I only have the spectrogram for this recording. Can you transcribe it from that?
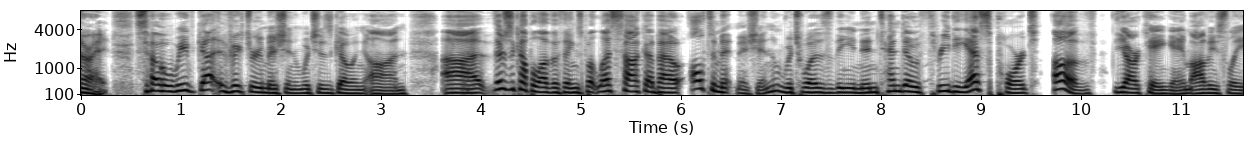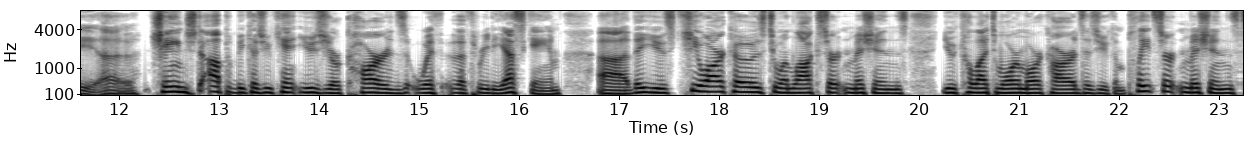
All right. So we've got Victory Mission, which is going on. Uh, there's a couple other things, but let's talk about Ultimate Mission, which was the Nintendo 3DS port of the arcade game. Obviously, uh, changed up because you can't use your cards with the 3DS game. Uh, they use QR codes to unlock certain missions. You collect more and more cards as you complete certain missions.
